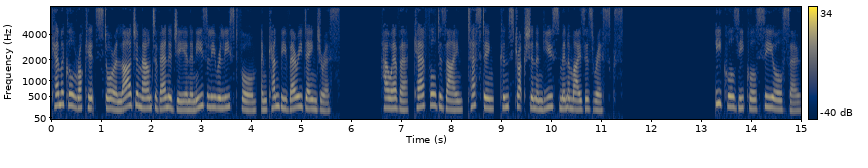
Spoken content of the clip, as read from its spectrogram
Chemical rockets store a large amount of energy in an easily released form, and can be very dangerous. However, careful design, testing, construction and use minimizes risks. See also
